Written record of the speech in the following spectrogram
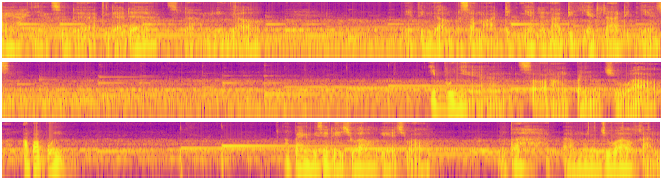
Ayahnya sudah tidak ada, sudah meninggal. Ia tinggal bersama adiknya dan adiknya dan adiknya. Ibunya seorang penjual apa pun. Apa yang bisa dia jual, dia jual. Entah uh, menjualkan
